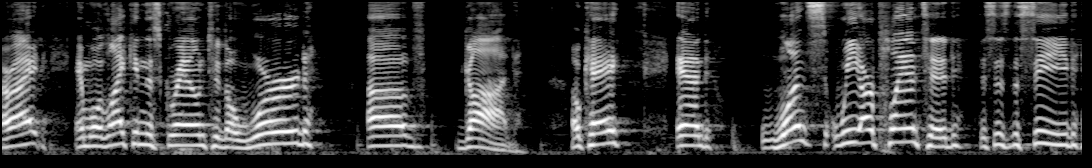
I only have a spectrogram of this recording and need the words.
all right? And we'll liken this ground to the Word of God, okay? And once we are planted, this is the seed,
